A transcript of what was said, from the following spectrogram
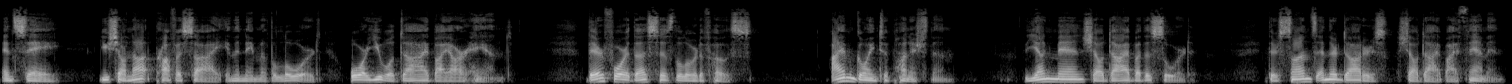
and say, You shall not prophesy in the name of the Lord, or you will die by our hand. Therefore, thus says the Lord of hosts, I am going to punish them. The young men shall die by the sword, their sons and their daughters shall die by famine,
